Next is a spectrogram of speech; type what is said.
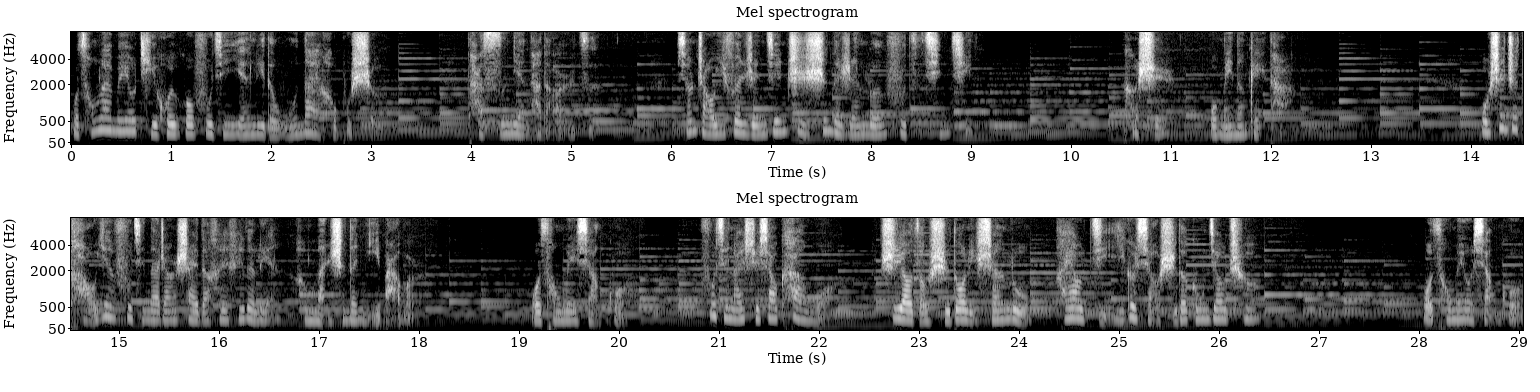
我从来没有体会过父亲眼里的无奈和不舍，他思念他的儿子，想找一份人间至深的人伦父子亲情。可是我没能给他。我甚至讨厌父亲那张晒得黑黑的脸和满身的泥巴味儿。我从没想过，父亲来学校看我，是要走十多里山路，还要挤一个小时的公交车。我从没有想过。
